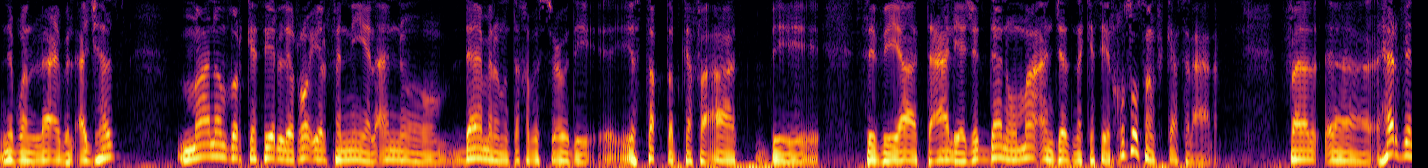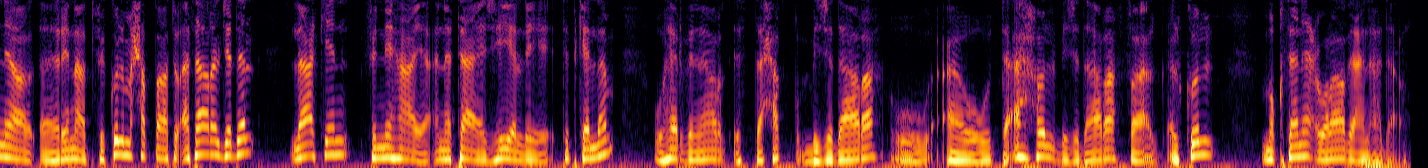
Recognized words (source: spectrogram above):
نبغى نلاعب الأجهز. ما ننظر كثير للرؤية الفنية لأنه دائما المنتخب السعودي يستقطب كفاءات بسيفيات عالية جدا وما أنجزنا كثير خصوصا في كأس العالم. فهيرفي آه، ريناد في كل محطاته أثار الجدل لكن في النهاية النتائج هي اللي تتكلم وهيرفي نارد استحق بجدارة أو تأهل بجدارة فالكل مقتنع وراضي عن أدائه.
